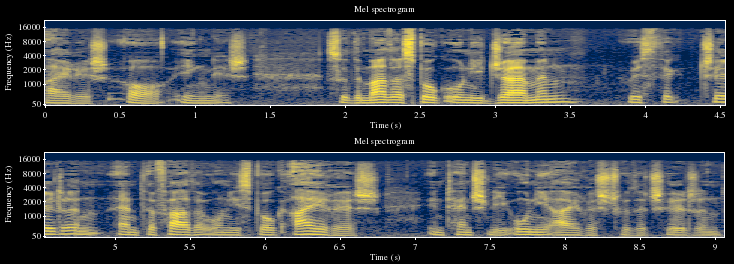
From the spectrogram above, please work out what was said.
Irish or English. So the mother spoke only German with the children, and the father only spoke Irish, intentionally only Irish to the children.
